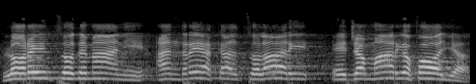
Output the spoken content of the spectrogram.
Lorenzo De Mani, Andrea Calzolari e Gianmario Foglia.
